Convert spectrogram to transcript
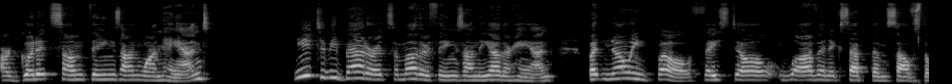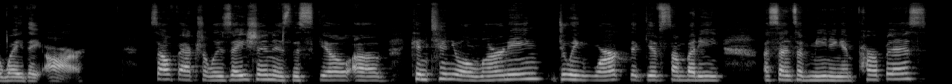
are good at some things on one hand, need to be better at some other things on the other hand, but knowing both, they still love and accept themselves the way they are. Self actualization is the skill of continual learning, doing work that gives somebody a sense of meaning and purpose.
